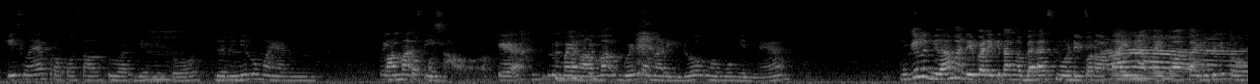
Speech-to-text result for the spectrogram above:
kayak istilahnya proposal keluarga Hmm. gitu dan Hmm. ini lumayan Lama sih. kayak lumayan lama gue sama Rido ngomonginnya. Mungkin lebih lama daripada kita ngebahas mau dekor apain apa itu apa gitu gitu Ah,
